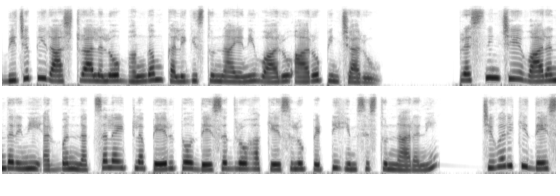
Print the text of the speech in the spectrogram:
బిజెపి రాష్ట్రాలలో భంగం కలిగిస్తున్నాయని వారు ఆరోపించారు. ప్రశ్నించే వారందరినీ అర్బన్ నక్సలైట్ల పేరుతో దేశద్రోహ కేసులు పెట్టి హింసిస్తున్నారని చివరికి దేశ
